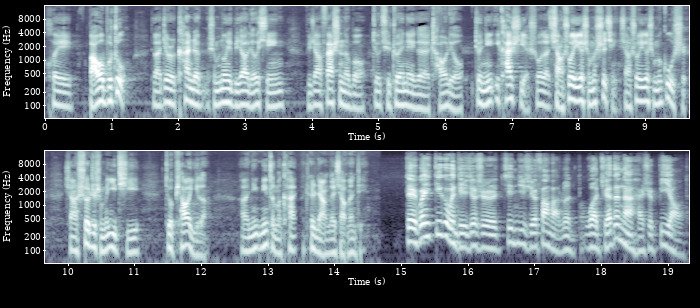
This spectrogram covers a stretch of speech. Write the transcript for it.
会把握不住，对吧？就是看着什么东西比较流行、比较 fashionable，就去追那个潮流。就您一开始也说了，想说一个什么事情，想说一个什么故事，想设置什么议题，就漂移了。啊，您您怎么看这两个小问题？对，关于第一个问题，就是经济学方法论，我觉得呢还是必要的。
